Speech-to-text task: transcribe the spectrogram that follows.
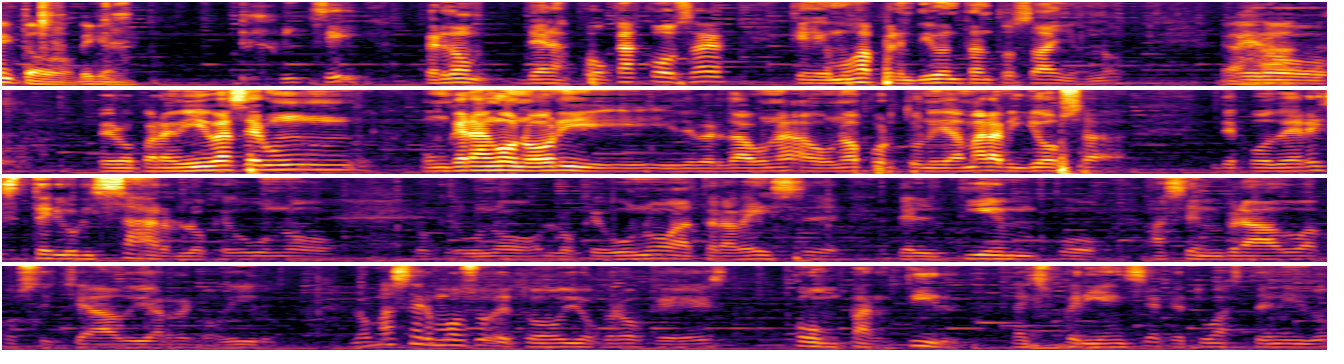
y todo, Sí, perdón, de las pocas cosas que hemos aprendido en tantos años, ¿no? Pero, pero para mí va a ser un, un gran honor y, de verdad una, una, oportunidad maravillosa de poder exteriorizar lo que uno lo que uno lo que uno a través del tiempo ha sembrado, ha cosechado y ha recogido. Lo más hermoso de todo yo creo que es compartir la experiencia que tú has tenido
